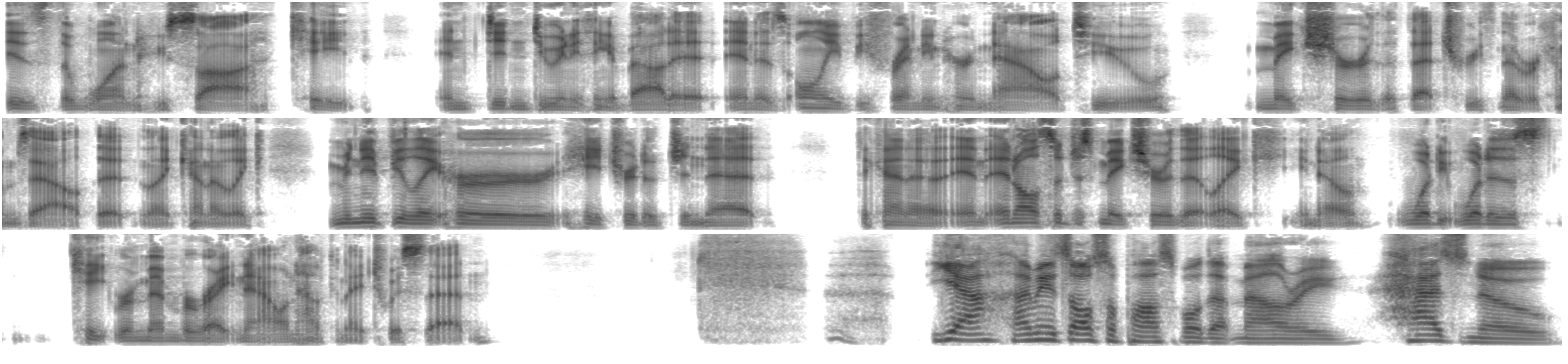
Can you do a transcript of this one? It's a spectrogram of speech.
is the one who saw Kate and didn't do anything about it, and is only befriending her now to make sure that that truth never comes out. That like kind of like manipulate her hatred of Jeanette to kind of and and also just make sure that like you know what what does Kate remember right now, and how can I twist that? Yeah, I mean, it's also possible that Mallory has no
